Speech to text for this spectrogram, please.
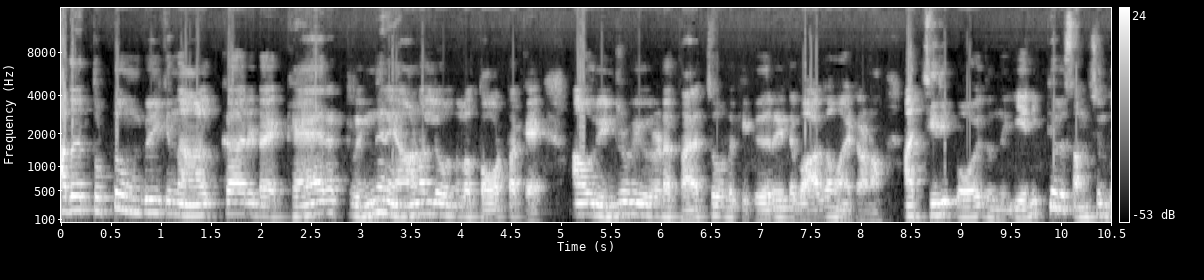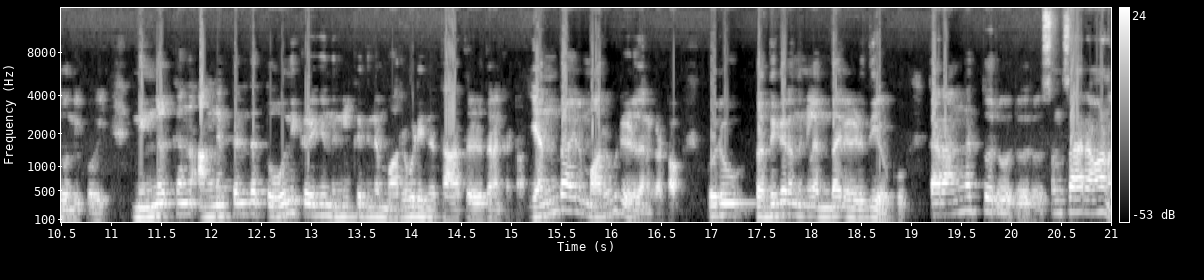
അത് തൊട്ടു മുമ്പിരിക്കുന്ന ആൾക്കാരുടെ ക്യാരക്ടർ ഇങ്ങനെയാണല്ലോ എന്നുള്ള തോട്ടൊക്കെ ആ ഒരു ഇന്റർവ്യൂവറുടെ തലച്ചോറിലേക്ക് കയറിയതിന്റെ ഭാഗമായിട്ടാണോ ആ ചിരി പോയതെന്ന് എനിക്കൊരു സംശയം തോന്നിപ്പോയി. നിങ്ങൾക്ക് അങ്ങനത്തെ തന്നെ തോന്നിക്കഴിഞ്ഞാൽ നിങ്ങൾക്ക് ഇതിന്റെ മറുപടി ഇന്ന് താഴത്ത് എഴുതണം കേട്ടോ. എന്തായാലും മറുപടി എഴുതണം കേട്ടോ. ഒരു പ്രതികരണം നിങ്ങൾ എന്തായാലും എഴുതി വെക്കൂ. കാരണം അങ്ങനത്തെ ഒരു ഒരു- സംസാരമാണ്.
